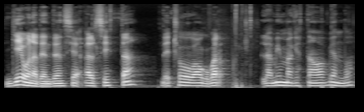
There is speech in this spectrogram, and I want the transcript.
Lleva una tendencia alcista. De hecho, vamos a ocupar la misma que estamos viendo.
